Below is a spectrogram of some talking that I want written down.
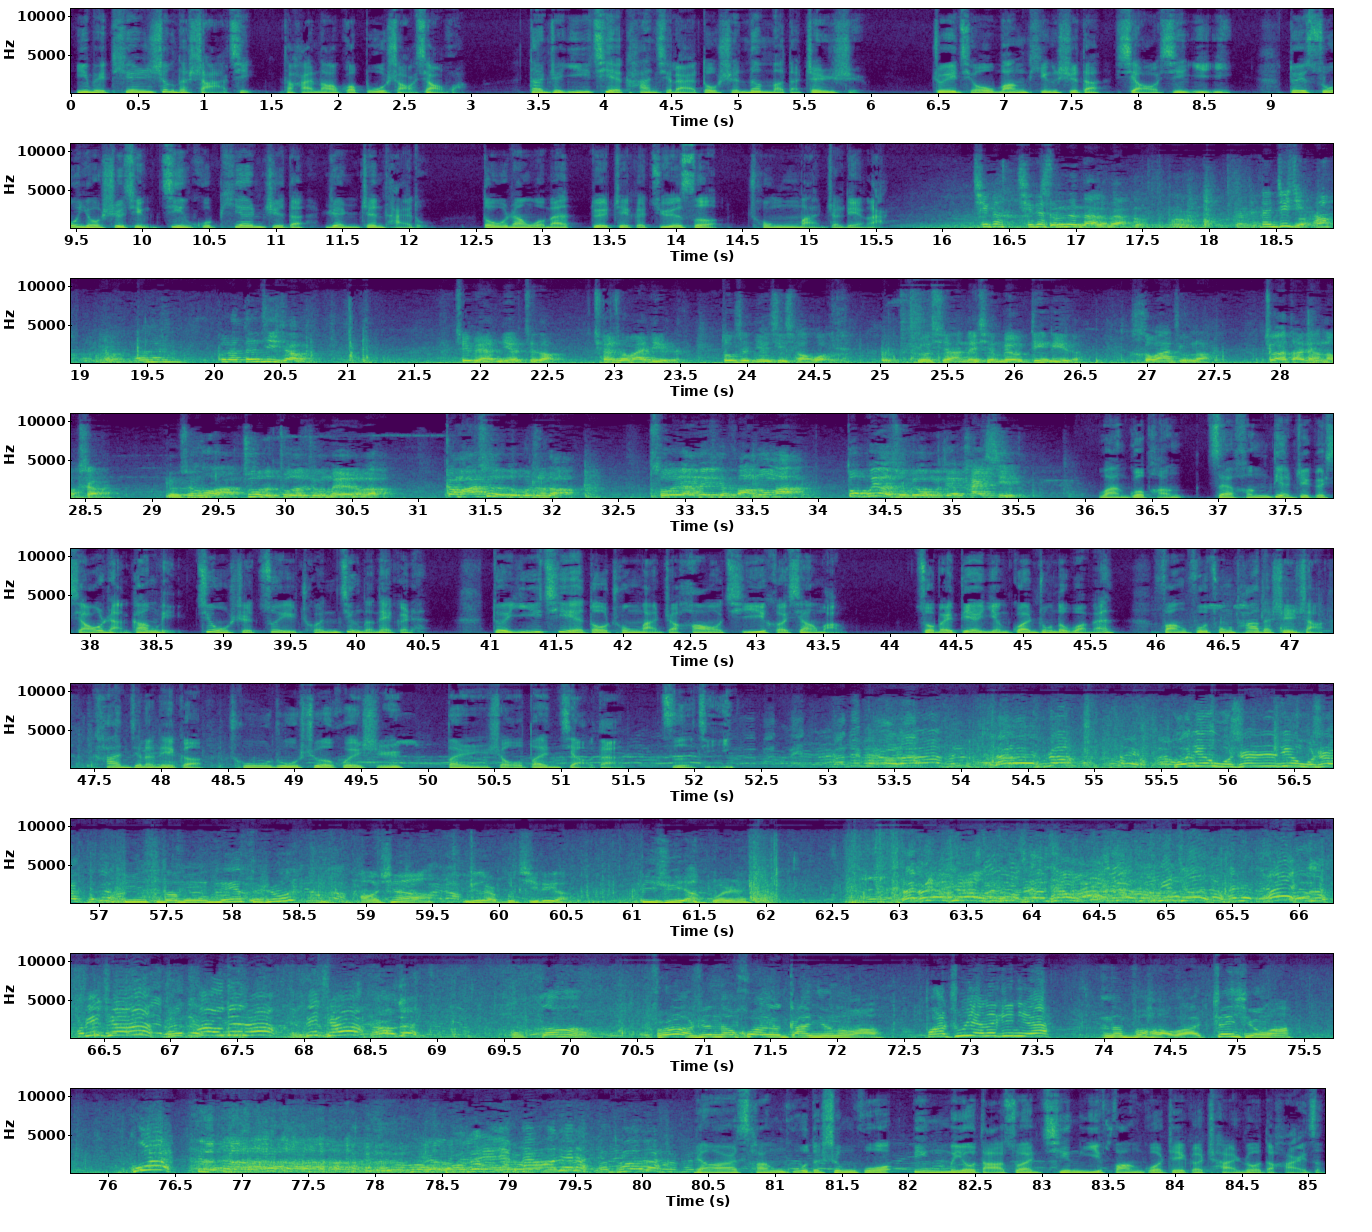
因为天生的傻气，他还闹过不少笑话。但这一切看起来都是那么的真实，追求王庭式的小心翼翼，对所有事情近乎偏执的认真态度，都让我们对这个角色充满着怜爱。七个，七个。身份证带了没？嗯，登记检啊。来来，过来登记一下吧。这边你也知道，全是外地人，都是年轻小伙子，尤其啊那些没有定力的，喝完酒了就要打架闹事儿，有时候啊住着住着就没人了，干嘛去了都不知道。所以啊那些房东啊都不愿租给我们这些拍戏。万国鹏在横店这个小染缸里就是最纯净的那个人，对一切都充满着好奇和向往。作为电影观众的我们，仿佛从他的身上看见了那个初入社会时笨手笨脚的自己。把队排好了，来来鼓掌！国军五十，日军五十。第一次当兵，没死什么？好像有点不吉利啊！必须演活人。来，别抢！别抢！别抢！哎，别抢！排好队了，别抢！排好队。好脏啊！冯老师，能换个干净的吗？把主演的给你。那不好吧？真行吗？滚！然而，残酷的生活并没有打算轻易放过这个孱弱的孩子。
